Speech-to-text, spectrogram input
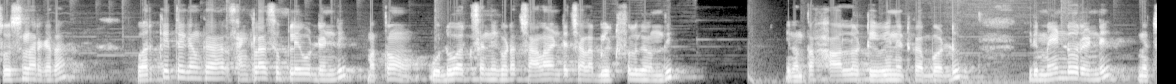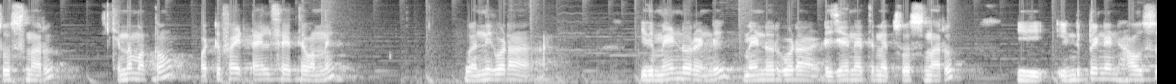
చూస్తున్నారు కదా వర్క్ అయితే కనుక సంక్లాస్ ప్లేవుడ్ అండి. మొత్తం వుడ్ వర్క్స్ అన్నీ కూడా చాలా అంటే చాలా బ్యూటిఫుల్గా ఉంది. ఇదంతా హాల్లో టీవీ నెట్ కబోర్డు ఇది మెయిన్ డోర్ అండి మీరు చూస్తున్నారు. కింద మొత్తం వర్టిఫైడ్ టైల్స్ అయితే ఉన్నాయి. ఇవన్నీ కూడా ఇది మెయిన్ డోర్ అండి. మెయిన్ డోర్ కూడా డిజైన్ అయితే మీరు చూస్తున్నారు. ఈ ఇండిపెండెంట్ హౌస్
